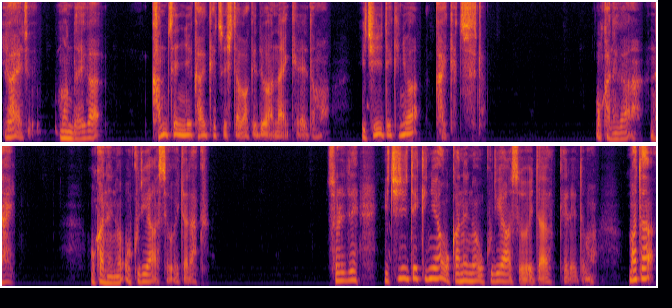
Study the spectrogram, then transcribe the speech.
いわゆる問題が完全に解決したわけではないけれども一時的には解決する。お金がない。お金の送り合わせをいただく。それで一時的にはお金の送り合わせをいただくけれどもまた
